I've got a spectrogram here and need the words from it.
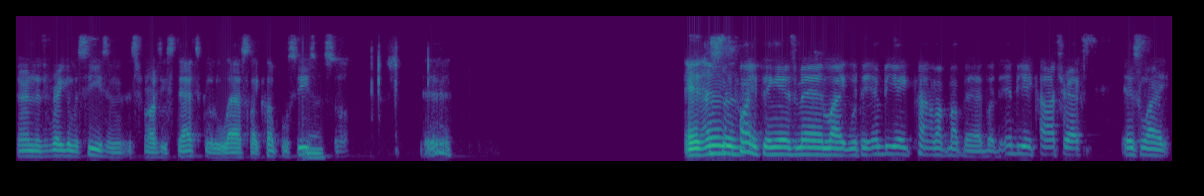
during this regular season as far as his stats go the last like couple seasons. So, yeah. And, and the funny thing is, man, like with the NBA, con- my, my bad, but the NBA contracts, it's like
